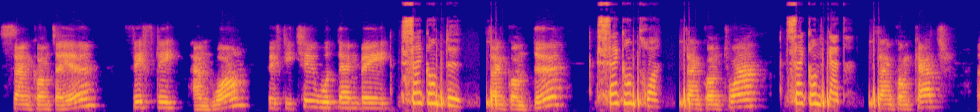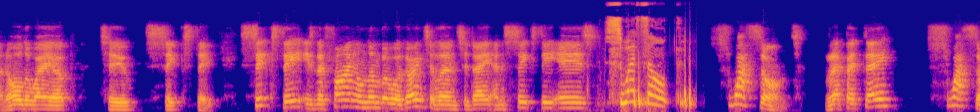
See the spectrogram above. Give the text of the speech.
51, 50 and 1. 52 would then be 52, 52, 53, 53, 54, 54, and all the way up to 60. 60 is the final number we're going to learn today, and 60 is 60, 60. Répétez, 60.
